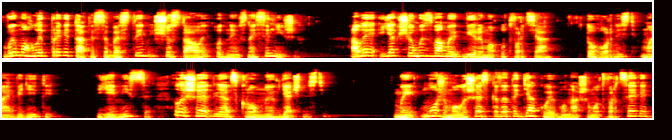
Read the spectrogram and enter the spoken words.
ви могли привітати себе з тим, що стали одним з найсильніших. Але якщо ми з вами віримо у Творця, то гордість має відійти. Є місце лише для скромної вдячності. Ми можемо лише сказати дякуємо нашому Творцеві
